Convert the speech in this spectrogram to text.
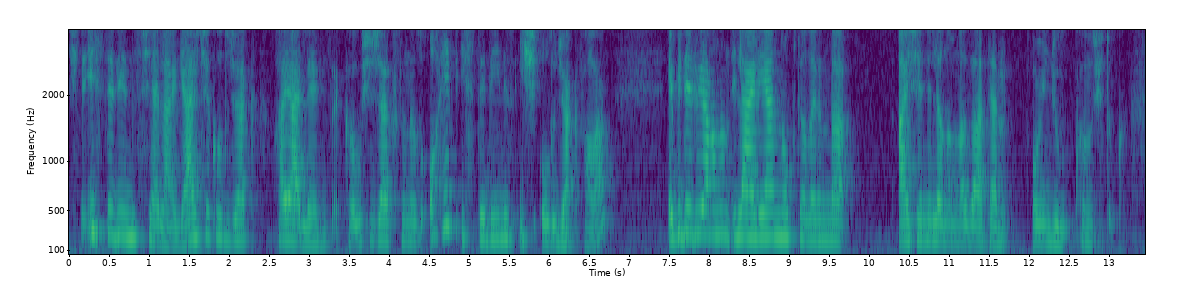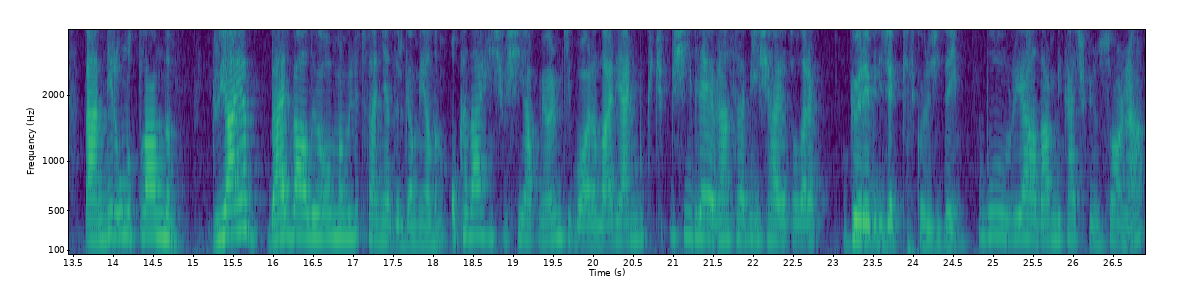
İşte istediğiniz şeyler gerçek olacak. Hayallerinize kavuşacaksınız. O hep istediğiniz iş olacak falan. E bir de rüyanın ilerleyen noktalarında Ayşenil Hanım'la zaten oyunculuk konuştuk. Ben bir umutlandım. Rüyaya bel bağlıyor olmamı lütfen yadırgamayalım. O kadar hiçbir şey yapmıyorum ki bu aralar. Yani bu küçük bir şey bile evrensel bir işaret olarak görebilecek psikolojideyim. Bu rüyadan birkaç gün sonra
